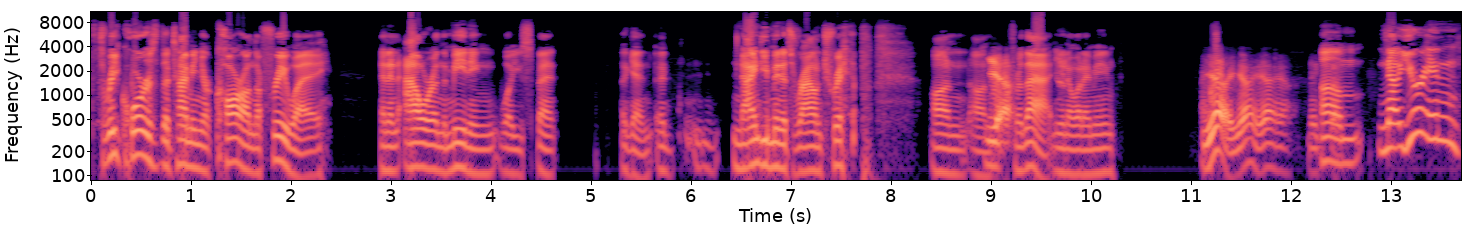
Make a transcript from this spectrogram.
three quarters of the time in your car on the freeway, and an hour in the meeting while you spent again, a 90 minutes round trip on on yeah. for that. You know what I mean? Yeah, yeah, yeah, yeah. Makes um, sense. now you're in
